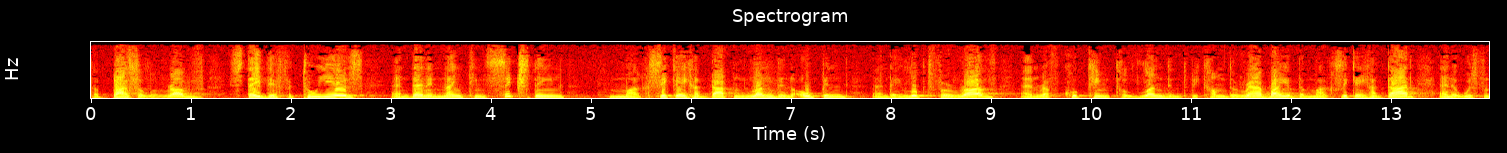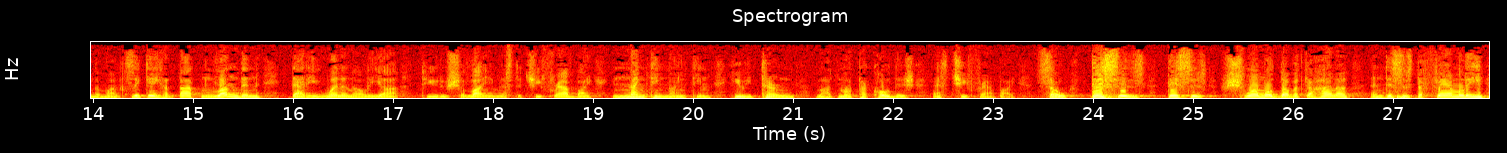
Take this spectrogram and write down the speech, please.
the Basel Rav. Stayed there for two years, and then in 1916, Machzikei Hadat in London opened, and they looked for Rav, and Rav Kook came to London to become the rabbi of the Machzikei Hadat, and it was from the Machzikei Hadat in London that he went in Aliyah to Yerushalayim as the chief rabbi in 1919. He returned Ladmat HaKodesh as chief rabbi. So this is, this is Shlomo David Kahana, and this is the family,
